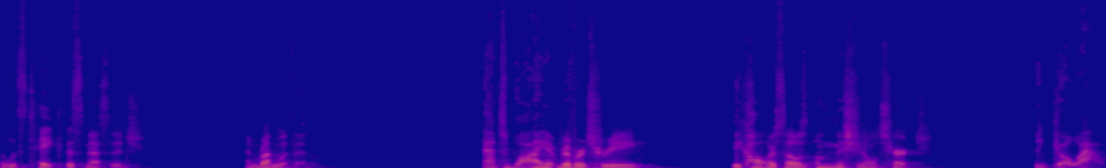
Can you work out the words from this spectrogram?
So let's take this message and run with it. That's why at River Tree, we call ourselves a missional church. We go out.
